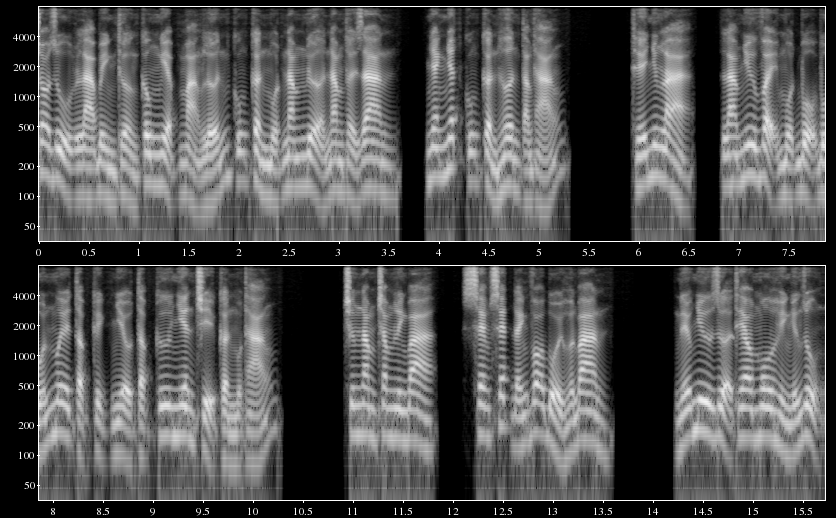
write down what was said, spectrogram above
cho dù là bình thường công nghiệp mảng lớn cũng cần một năm nửa năm thời gian, nhanh nhất cũng cần hơn 8 tháng. Thế nhưng là, làm như vậy một bộ 40 tập kịch nhiều tập cư nhiên chỉ cần một tháng. chương 503, xem xét đánh võ bồi huấn ban. Nếu như dựa theo mô hình ứng dụng,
